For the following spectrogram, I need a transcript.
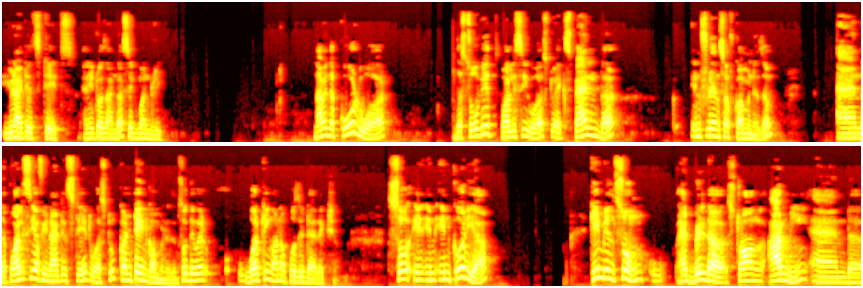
United States and it was under Syngman Rhee. Now in the Cold War the Soviet policy was to expand the influence of communism and the policy of United States was to contain communism. So, they were working on opposite direction. So, in, in, in Korea, Kim Il-sung had built a strong army and uh,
